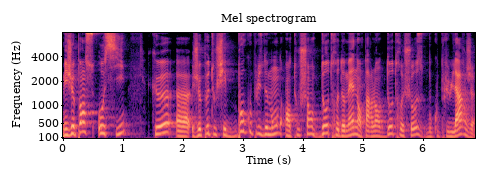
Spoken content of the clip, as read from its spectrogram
Mais je pense aussi que euh, je peux toucher beaucoup plus de monde en touchant d'autres domaines, en parlant d'autres choses beaucoup plus larges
